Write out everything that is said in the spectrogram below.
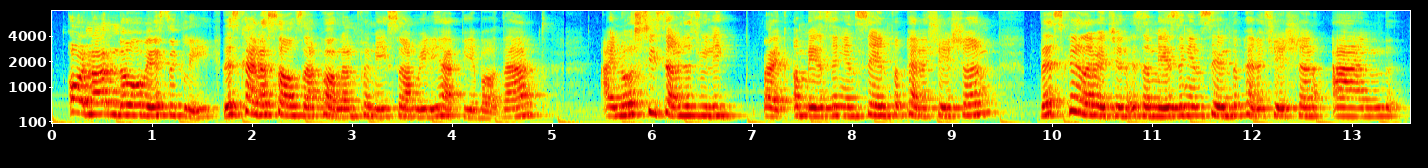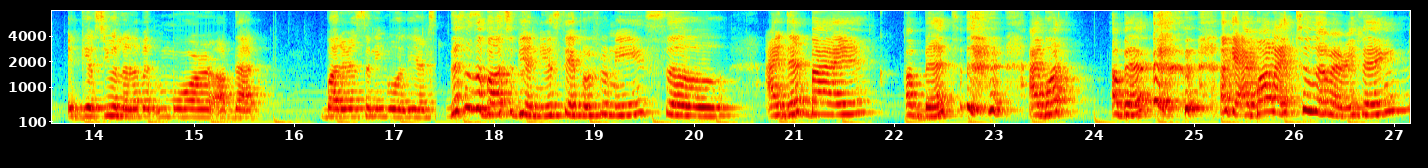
or not know basically. This kind of solves that problem for me so I'm really happy about that. I know SheScentIt is really like amazing insane for penetration. This Curl Origin is amazing insane for penetration and it gives you a little bit more of that butters and emollients. This is about to be a new staple for me so I did buy a bit. I bought a bit. okay, I bought like two of everything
